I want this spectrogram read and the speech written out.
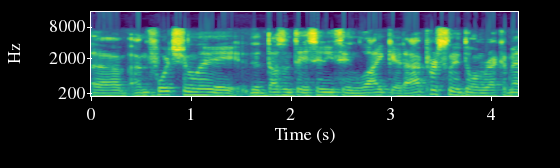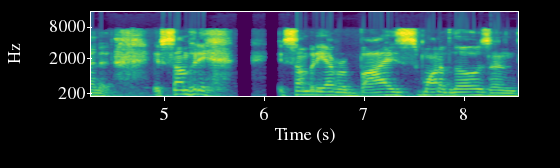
Uh, unfortunately, it doesn't taste anything like it. I personally don't recommend it. If somebody if somebody ever buys one of those and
